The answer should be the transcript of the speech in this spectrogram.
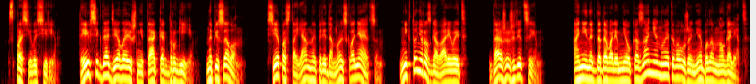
– спросила Сири. «Ты всегда делаешь не так, как другие», – написал он. «Все постоянно передо мной склоняются. Никто не разговаривает, даже жрецы. Они иногда давали мне указания, но этого уже не было много лет.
